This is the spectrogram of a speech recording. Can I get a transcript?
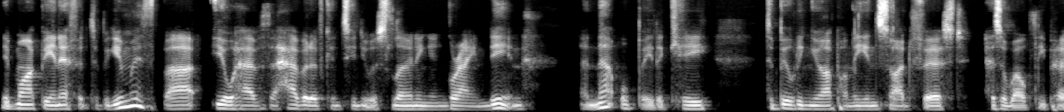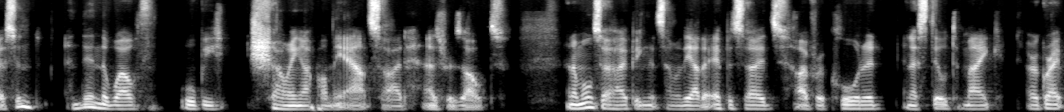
it might be an effort to begin with, but you'll have the habit of continuous learning ingrained in. And that will be the key to building you up on the inside first as a wealthy person. And then the wealth will be showing up on the outside as results. And I'm also hoping that some of the other episodes I've recorded and are still to make are a great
